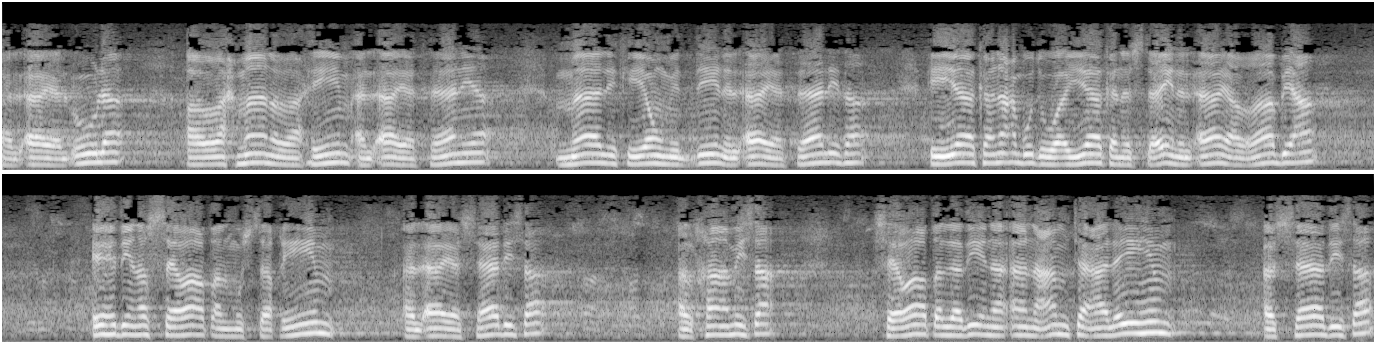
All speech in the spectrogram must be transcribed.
الآية الأولى الرحمن الرحيم الآية الثانية مالك يوم الدين الآية الثالثة إياك نعبد وإياك نستعين الآية الرابعة اهدنا الصراط المستقيم. الآية السادسة الخامسة صراط الذين أنعمت عليهم السادسة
